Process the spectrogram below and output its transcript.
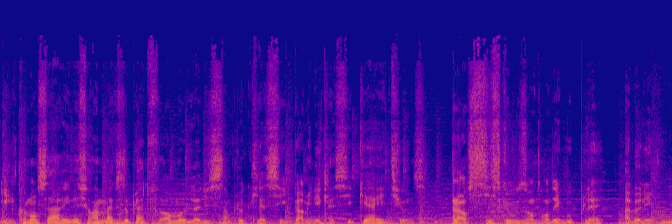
Il commence à arriver sur un max de plateformes au-delà du simple classique parmi les classiques et iTunes. Alors si ce que vous entendez vous plaît, abonnez-vous.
